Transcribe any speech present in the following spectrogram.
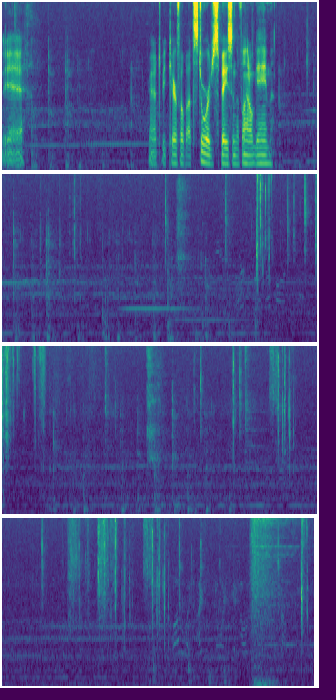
Yeah. Gonna have to be careful about storage space in the final game. Like, okay, we've got fuck you in January, but like, this is a different level. Like, why do, like, potential, like, why do games that usually end up in my top 10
